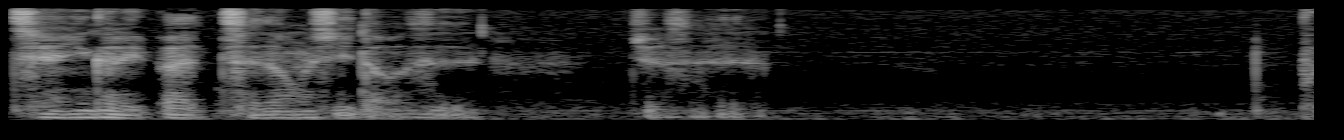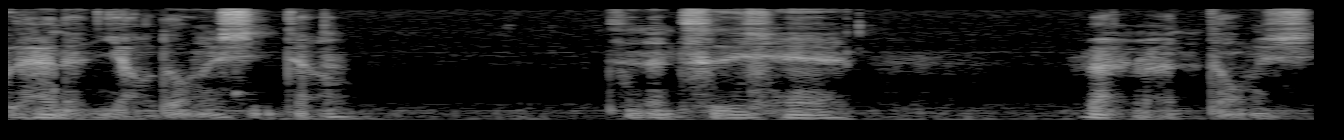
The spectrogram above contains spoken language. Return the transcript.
前一个礼拜吃东西都是，就是不太能咬东西，这样，只能吃一些软软的东西。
